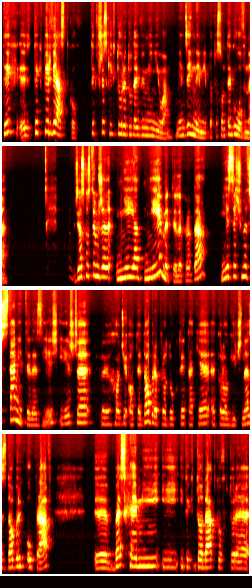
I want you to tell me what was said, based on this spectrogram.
tych, y, tych pierwiastków, tych wszystkich, które tutaj wymieniłam, między innymi, bo to są te główne. W związku z tym, że nie, jad- nie jemy tyle, prawda? Nie jesteśmy w stanie tyle zjeść i jeszcze y, chodzi o te dobre produkty, takie ekologiczne, z dobrych upraw, y, bez chemii i, i tych dodatków, które,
